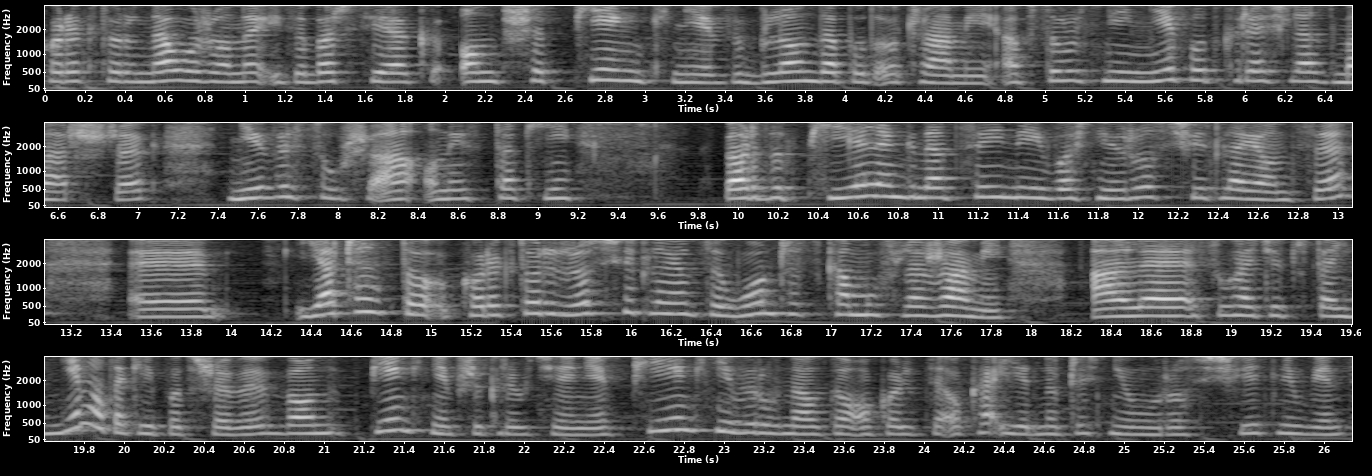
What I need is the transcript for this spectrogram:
Korektor nałożony i zobaczcie jak on przepięknie wygląda pod oczami. Absolutnie nie podkreśla zmarszczek, nie wysusza. On jest taki bardzo pielęgnacyjny i właśnie rozświetlający. E, Ja często korektory rozświetlające łączę z kamuflażami, ale słuchajcie, tutaj nie ma takiej potrzeby, bo on pięknie przykrył cienie, pięknie wyrównał tą okolicę oka i jednocześnie ją rozświetlił, więc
